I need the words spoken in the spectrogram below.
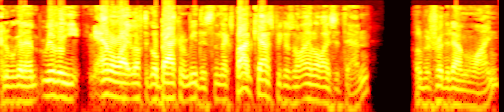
and we're going to really analyze, we'll have to go back and read this in the next podcast because we'll analyze it then a little bit further down the line.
